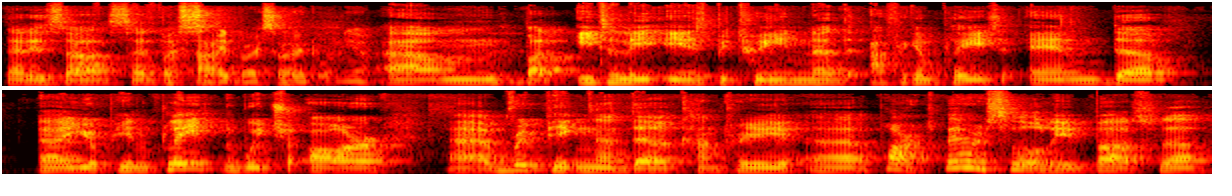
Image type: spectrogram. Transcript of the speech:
that is uh, side by side side. by side one, yeah. Um, but Italy is between uh, the African plate and uh, European plate, which are uh, ripping the country uh, apart very slowly. But uh,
